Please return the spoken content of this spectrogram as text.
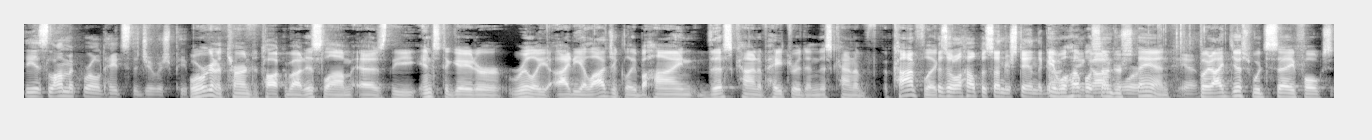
the Islamic world hates the Jewish people. Well, we're going to turn to talk about Islam as the instigator, really ideologically, behind this kind of hatred and this kind of conflict. Because it will help us understand the God. It will help us understand. Yeah. But I just would say, folks,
